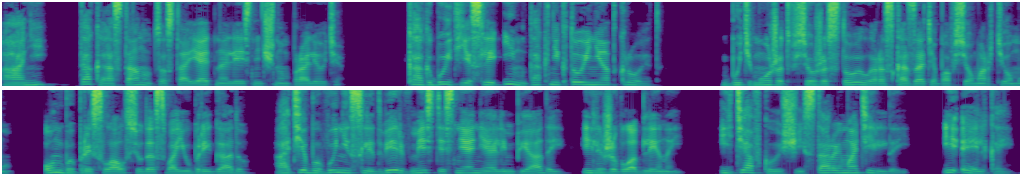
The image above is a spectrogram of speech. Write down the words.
а они так и останутся стоять на лестничном пролете. Как быть, если им так никто и не откроет? Быть может, все же стоило рассказать обо всем Артему. Он бы прислал сюда свою бригаду, а те бы вынесли дверь вместе с няней Олимпиадой или же Владленой, и тявкающей старой Матильдой, и Элькой,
